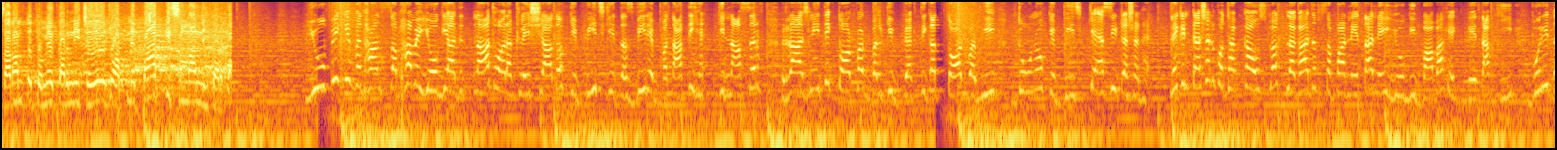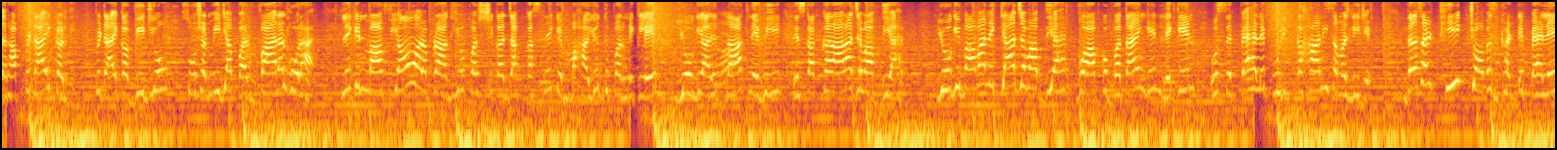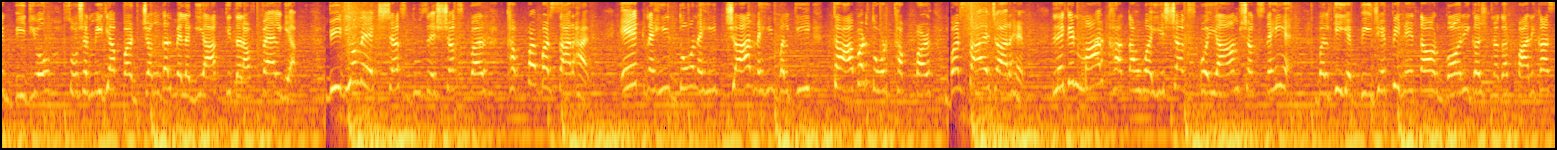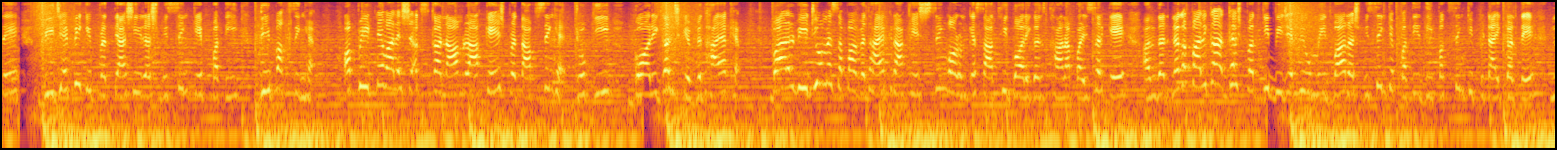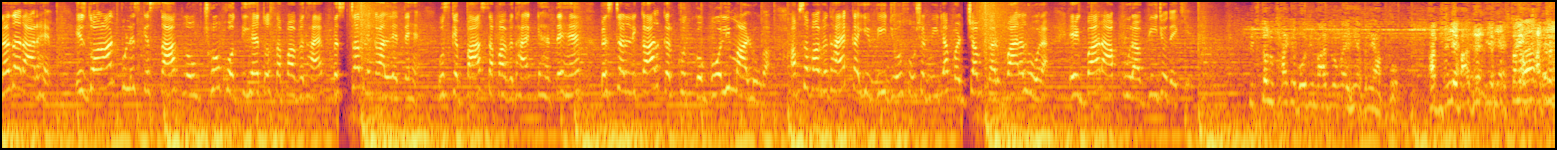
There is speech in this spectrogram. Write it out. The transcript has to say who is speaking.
Speaker 1: शर्म तो तुम्हें करनी चाहिए जो अपने बाप की सम्मान नहीं कर पा
Speaker 2: यूपी की विधानसभा में योगी आदित्यनाथ और अखिलेश यादव के बीच की तस्वीरें बताती हैं कि न सिर्फ़ राजनीतिक तौर पर, बल्कि व्यक्तिगत तौर पर भी दोनों के बीच कैसी टशन है। लेकिन टशन को धक्का उस वक्त लगा जब सपा नेता ने योगी बाबा के एक नेता की बुरी तरह पिटाई कर दी। पिटाई का वीडियो सोशल मीडिया पर वायरल हो रहा है। लेकिन माफियाओं और अपराधियों पर शिकंजा कसने के महायुद्ध पर निकले योगी आदित्यनाथ ने भी इसका करारा जवाब दिया है। योगी बाबा ने क्या जवाब दिया है, वो आपको बताएँगे, लेकिन उससे पहले पूरी कहानी समझ लीजिए। दरअसल ठीक 24 घंटे पहले एक वीडियो सोशल मीडिया पर जंगल में लगी आग की तरह फैल गया। वीडियो में एक शख्स दूसरे शख्स पर थप्पड़ बरसा रहा है। एक नहीं, दो नहीं, चार नहीं, बल्कि ताबड़तोड़ थप्पड़ बरसाए जा रहे हैं। लेकिन मार खाता हुआ ये शख्स कोई आम शख्स नहीं है, बल्कि ये बीजेपी नेता और गौरीगंज नगर पालिका से बीजेपी की प्रत्याशी रश्मि सिंह के पति दीपक सिंह है। और पीटने वाले शख्स का नाम राकेश प्रताप सिंह है, जो कि गौरीगंज के विधायक है। वायरल वीडियो में सपा विधायक राकेश सिंह और उनके साथी गौरीगंज थाना परिसर के अंदर नगर पालिका अध्यक्ष पद की बीजेपी उम्मीदवार रश्मि सिंह के पति दीपक सिंह की पिटाई करते नज़र आ रहे हैं। इस दौरान पुलिस के साथ नोकझोंक होती है तो सपा विधायक पिस्टल निकाल लेते हैं। उसके बाद सपा विधायक कहते हैं, पिस्टल निकाल कर खुद को गोली मार लूँगा। अब सपा विधायक का ये वीडियो सोशल मीडिया पर जमकर वायरल हो रहा है। एक बार आप पूरा वीडियो देखिए।
Speaker 3: पिस्टल उठा के गोली मार दूँगा यही अपने आप को। अब ये बात पिस्टल उठा के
